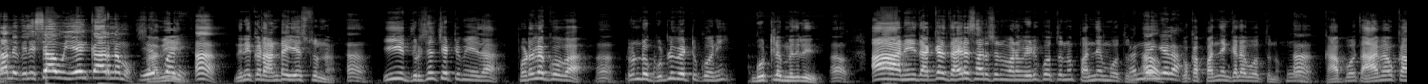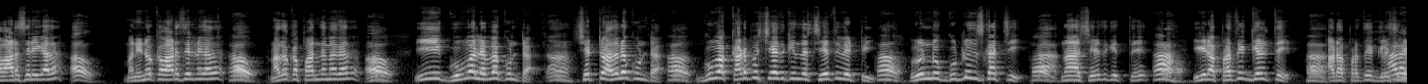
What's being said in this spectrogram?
నన్ను పిలిచావు ఏం కారణము. నేను ఇక్కడ అంట చేస్తున్నా. ఈ దృశ్య చెట్టు మీద పొడల గువ్వ. రెండు గుడ్లు పెట్టుకొని గుట్ల మెదిలింది ఆ. నీ దగ్గర ధైర్య సరస్సును మనం ఎడిపోతున్నాం పందెం పోతున్నాం. ఒక పందెం గెలబోతున్నాం. కాకపోతే ఆమె ఒక వాడసరి కదా నేను ఒక వాడసరిని కదా. నాదొక పందెమే కదా. ఈ గువ్వలు ఇవ్వకుంటా చెట్టు అదలకుంటా గువ్వ కడుపు చేతి కింద చేతి పెట్టి. రెండు గుడ్లు తీసుకొచ్చి నా చేతికి ఇస్తే ఈడ ప్రతి గెలితే ఆడ ప్రతి గెలిచినట్టే.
